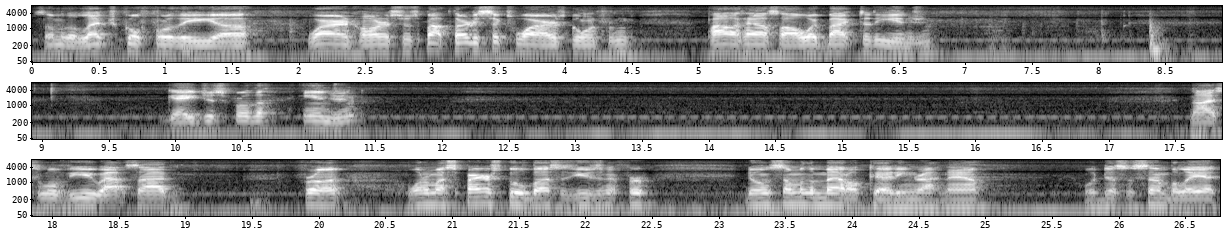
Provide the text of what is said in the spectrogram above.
Some of the electrical for the uh, wiring harness. There's about 36 wires going from pilot house all the way back to the engine. Gauges for the engine nice little view outside front. One of my spare school buses using it for doing some of the metal cutting right now. We'll disassemble it.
